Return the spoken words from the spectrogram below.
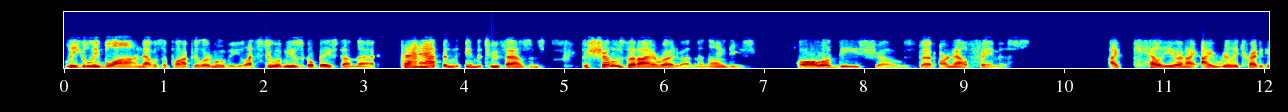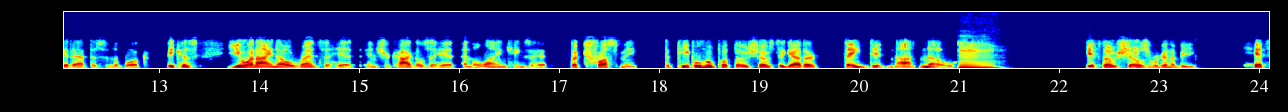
Legally Blonde. That was a popular movie. Let's do a musical based on that. That happened in the 2000s. The shows that I write about in the 90s, all of these shows that are now famous, I tell you, and I, I really try to get at this in the book because you and I know Rent's a hit and Chicago's a hit and The Lion King's a hit. But trust me, the people who put those shows together, they did not know Mm, if those shows were going to be hits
